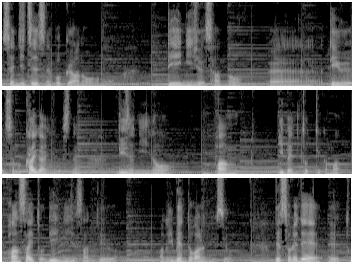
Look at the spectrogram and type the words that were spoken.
先日ですね、僕、あの、D23 の、えーっていう、その海外のですね、ディズニーのファンイベントっていうか、まあ、ファンサイト D23 っていう、あの、イベントがあるんですよ。で、それで、えっ、と、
